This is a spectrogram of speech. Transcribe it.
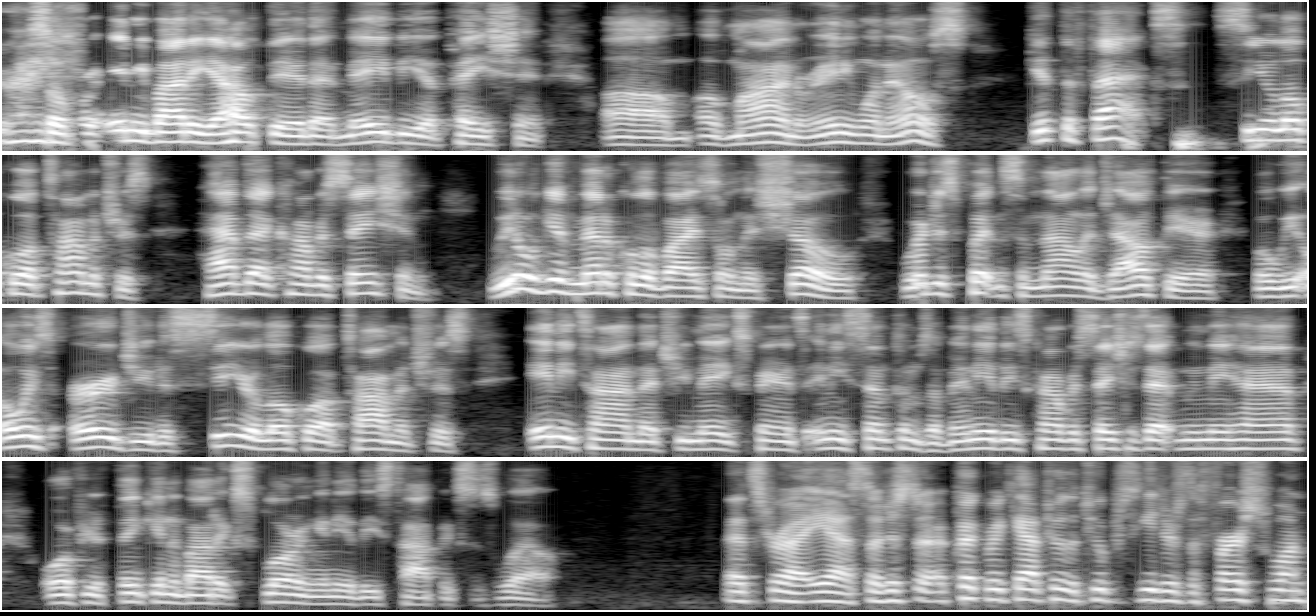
Right. So for anybody out there that may be a patient um, of mine or anyone else, get the facts. See your local optometrist. Have that conversation. We don't give medical advice on the show. We're just putting some knowledge out there, but we always urge you to see your local optometrist anytime that you may experience any symptoms of any of these conversations that we may have, or if you're thinking about exploring any of these topics as well. That's right. Yeah. So just a quick recap to the two procedures. The first one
